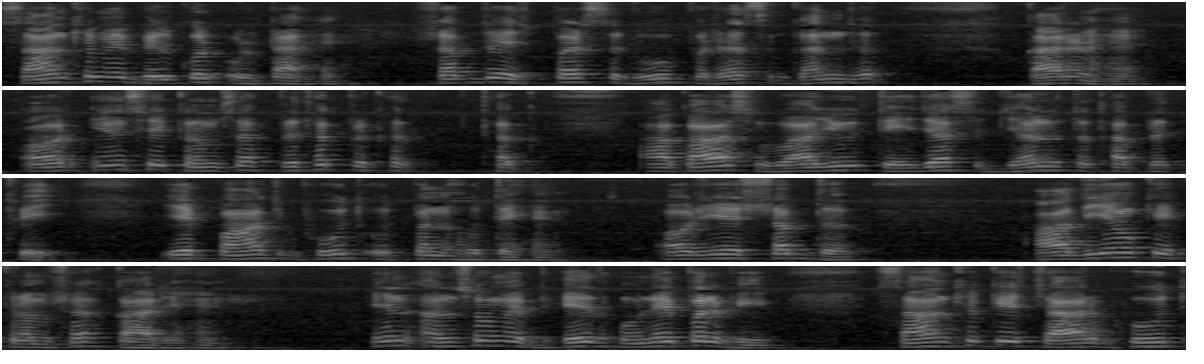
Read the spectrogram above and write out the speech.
सांख्य में बिल्कुल उल्टा है। शब्द स्पर्श, रूप, रस, गंध कारण है और इनसे क्रमशः पृथक पृथक आकाश, वायु, तेजस, जल तथा पृथ्वी ये पाँच भूत उत्पन्न होते हैं और ये शब्द आदियों के क्रमशः कार्य हैं। इन अंशों में भेद होने पर भी सांख्य के चार भूत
